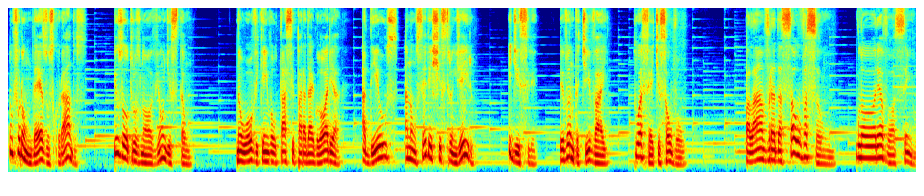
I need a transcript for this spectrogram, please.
Não foram dez os curados? E os outros nove, onde estão? Não houve quem voltasse para dar glória a Deus a não ser este estrangeiro? E disse-lhe: Levanta-te e vai, tua fé te salvou. Palavra da salvação. Glória a vós, Senhor.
